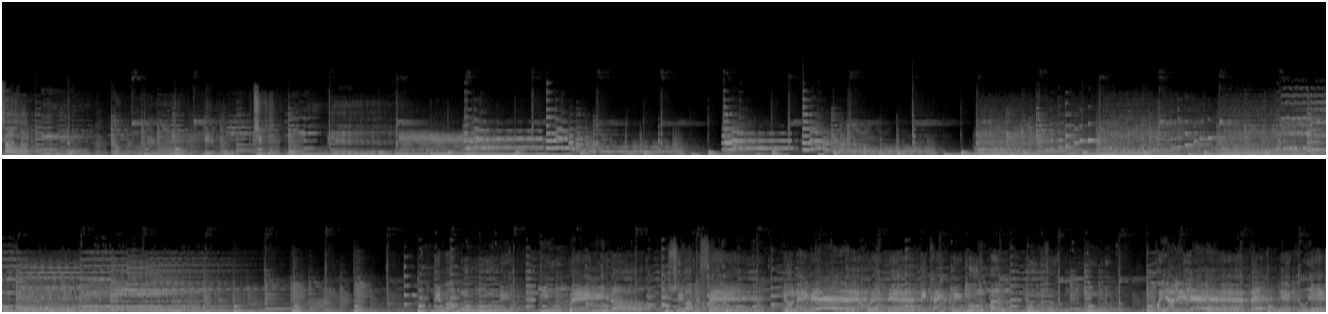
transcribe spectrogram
ဆောင်ပြောင်းလို့လေမိဘူးအချစ်ဦး မြမမိုးနဲ့ညီကိုခွဲ၍သာဆွေပါမစဲပြောနိုင်မဲ့ကွယ်တိခိုင်ပွင့်ငုံပန်းမျိုးစုံတို့ပွင့်ရလေးလေတဲ့နဲ့ကိုရဲ့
